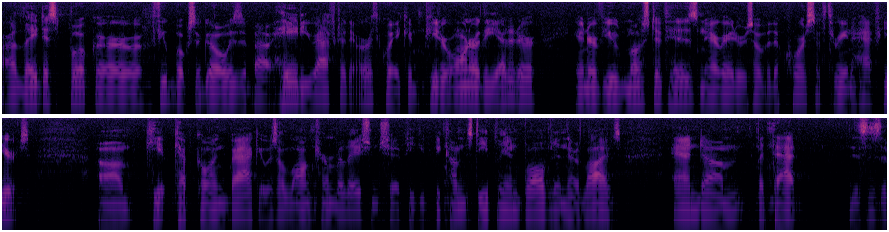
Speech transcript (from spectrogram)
Our latest book, or a few books ago, is about Haiti after the earthquake, and Peter Orner, the editor, interviewed most of his narrators over the course of three and a half years. Um, keep, kept going back. It was a long-term relationship. He becomes deeply involved in their lives, and um, but that this is a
